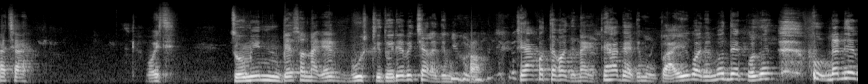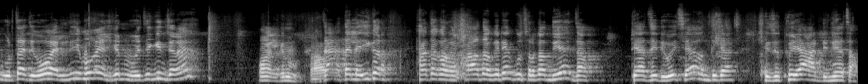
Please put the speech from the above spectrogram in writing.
আচ্ছা ওইছে। জমিন বেসন আগে গোষ্ঠী তৈরি বেচে চালাই দিমু। টেহা করতে কয়দিন আগে টেহা দিয়ে দিমু। পাই কয়দিন মধ্যে দেখব যে ফোনটা নিয়ে ঘুরতে আছে মোবাইল নিয়ে মোবাইল কেন বইতে কিনছে না? মোবাইল কেন যা তাহলে ই কর খাওয়া দাওয়া করো খাওয়া দাওয়া করে গুছল কাপ দিয়ে যাও। টেহা যেটি হয়েছে অন্তিকা কিছু তুই আড্ডি নিয়ে যাও।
